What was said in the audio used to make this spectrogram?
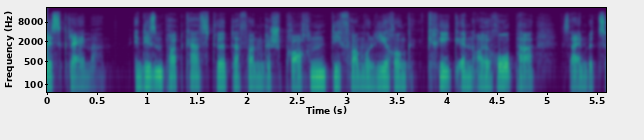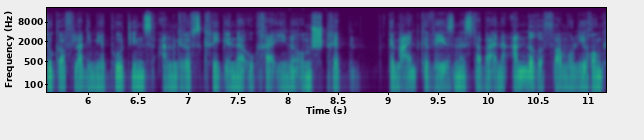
Disclaimer. In diesem Podcast wird davon gesprochen, die Formulierung Krieg in Europa sei in Bezug auf Wladimir Putins Angriffskrieg in der Ukraine umstritten. Gemeint gewesen ist aber eine andere Formulierung,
